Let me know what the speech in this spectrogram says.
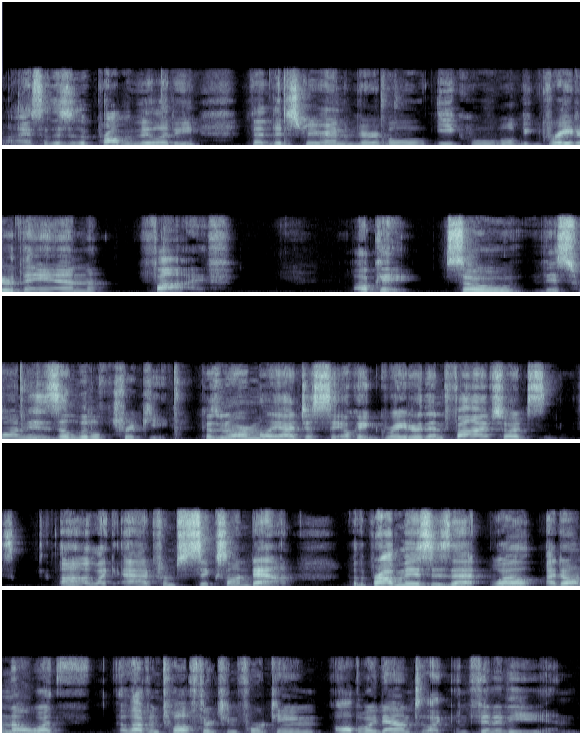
All right, so this is the probability that the discrete random variable will equal will be greater than five. Okay, so this one is a little tricky because normally I just say, okay, greater than five, so I'd uh, like add from 6 on down. But the problem is, is that, well, I don't know what 11, 12, 13, 14, all the way down to like infinity. And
